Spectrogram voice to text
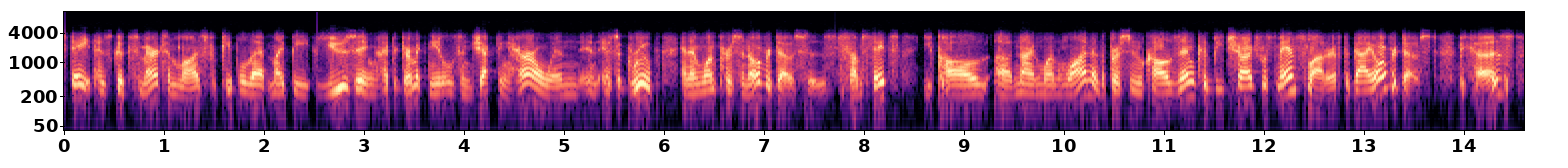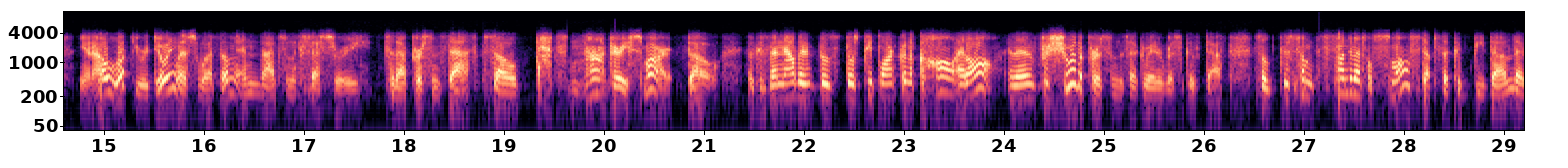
state has Good Samaritan laws for people that might be using hypodermic needles, injecting heroin in, as a group, and then one person overdoses. Some states, you call uh, 911, and the person who calls in could be charged with manslaughter if the guy overdosed because, you know, look, you were doing this with them, and that's an accessory to that person's death. So that's not very smart, though, because then now those those people aren't going to call at all, and then for sure the person is at greater risk of death. So there's some fundamental small steps that could be done that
